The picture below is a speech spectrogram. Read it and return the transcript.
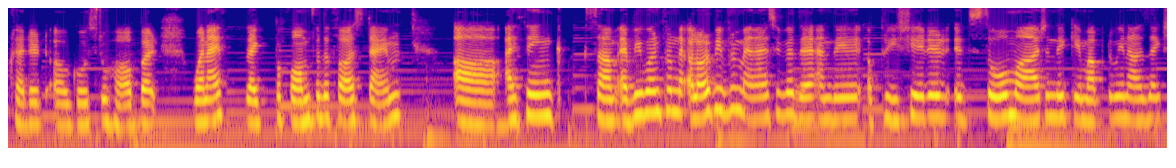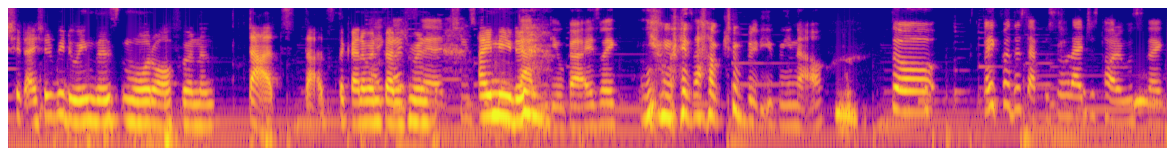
credit uh, goes to her but when i like performed for the first time uh, i think some everyone from the, a lot of people from NIC were there and they appreciated it so much and they came up to me and I was like shit I should be doing this more often and that's that's the kind of like encouragement I, said, I needed. You guys, like you guys have to believe me now. So, like for this episode, I just thought it was like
